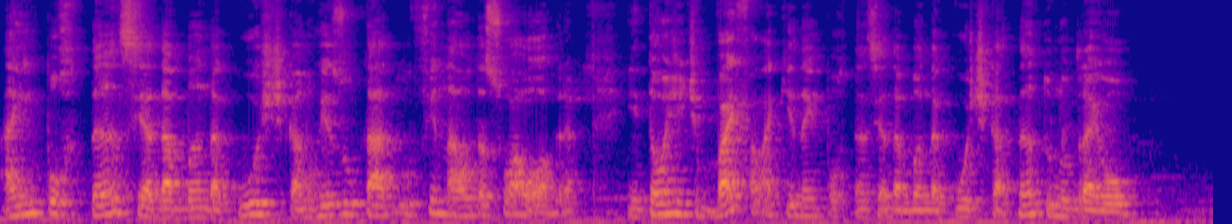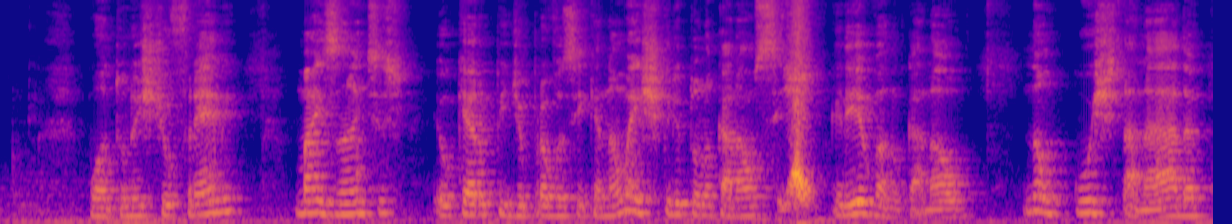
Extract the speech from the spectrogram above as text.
a importância da banda acústica no resultado final da sua obra. Então a gente vai falar aqui da importância da banda acústica tanto no drywall quanto no steel frame, mas antes eu quero pedir para você que não é inscrito no canal, se inscreva no canal, não custa nada.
